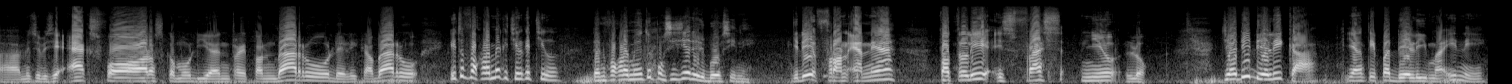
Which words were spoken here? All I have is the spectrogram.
uh, Mitsubishi X-Force, kemudian Triton baru, Delica baru, itu fog lampnya kecil-kecil dan fog lampnya itu posisinya ada di bawah sini. Jadi front end-nya totally is fresh new look. Jadi Delica yang tipe D5 ini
